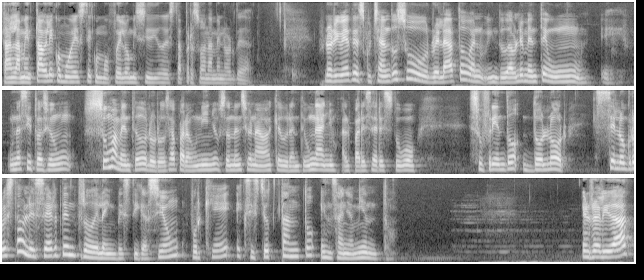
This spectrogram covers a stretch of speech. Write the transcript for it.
tan lamentable como este, como fue el homicidio de esta persona menor de edad. Floribet, escuchando su relato, bueno, indudablemente un... Eh, una situación sumamente dolorosa para un niño. Usted mencionaba que durante un año, al parecer, estuvo sufriendo dolor. ¿Se logró establecer dentro de la investigación por qué existió tanto ensañamiento? En realidad,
